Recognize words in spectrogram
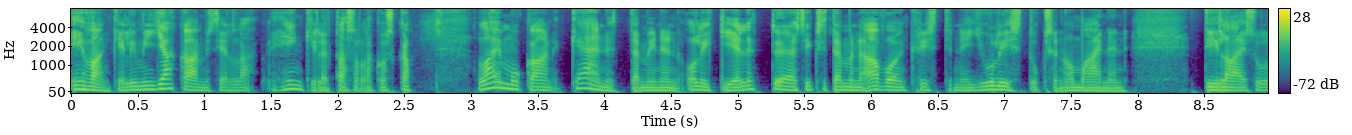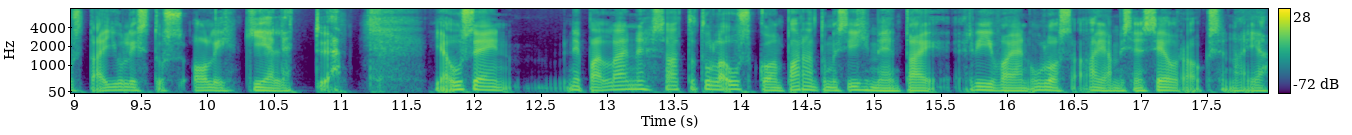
evankeliumin jakamisella henkilötasolla, koska lain mukaan käännyttäminen oli kiellettyä ja siksi tämmöinen avoin kristinen julistuksenomainen tilaisuus tai julistus oli kiellettyä. Ja usein nepalainen saattoi tulla uskoon parantumisihmeen tai riivaajan ulosajamisen seurauksena ja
